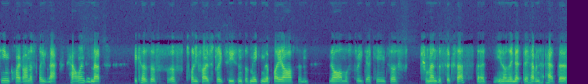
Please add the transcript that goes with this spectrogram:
team quite honestly lacks talent, and that's because of, of 25 straight seasons of making the playoffs and you know almost three decades of tremendous success. That you know they they haven't had the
